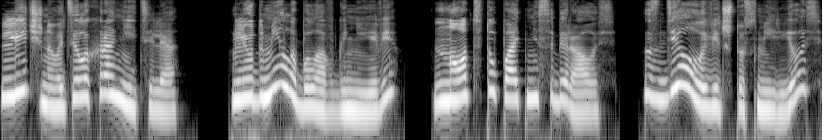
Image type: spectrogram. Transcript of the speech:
личного телохранителя». Людмила была в гневе, но отступать не собиралась. Сделала вид, что смирилась,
